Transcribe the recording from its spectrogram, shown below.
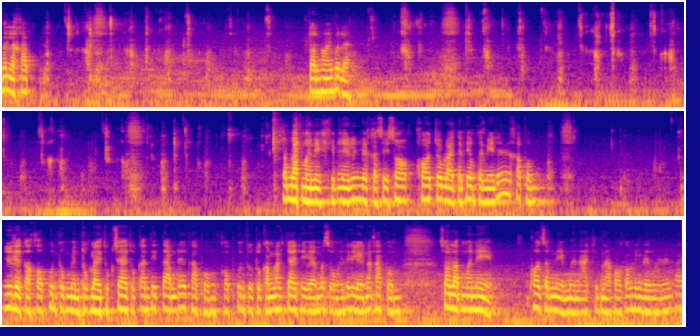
เบิดละครับ ตอนห้อยเบิดละสำหรับมือในคลิปในเรื่องเล็กกับซีซอข้อจบลน์แต่เพียงเท่านี้เด้อครับ ผมเรื่องเล็กก็ขอบคุณทุกเมนทุกไลน์ทุกแชร์ทุกการติดตามเด้อครับผมขอบคุณทุกๆกำลังใจที่แวะมาส่งให้เรื่องเล็กนะครับผมสำหรับมือนี้พ่อจำเนียมือนาคลิปนาพอกับลิงเดิมไว้ไม่ได้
